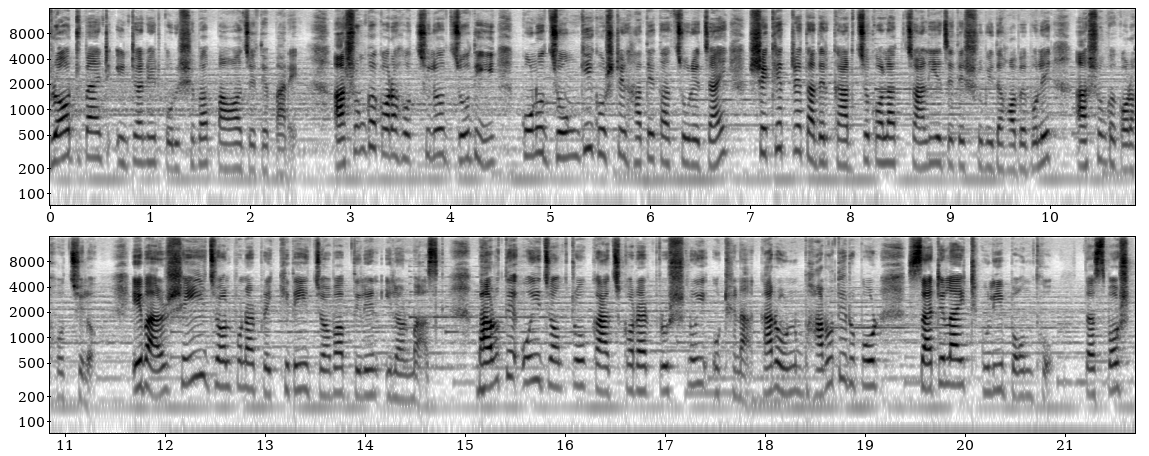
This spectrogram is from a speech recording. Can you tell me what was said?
ব্রডব্যান্ড ইন্টারনেট পরিষেবা পাওয়া যেতে পারে। আশঙ্কা করা হচ্ছিল যদি কোনো জঙ্গি গোষ্ঠীর হাতে তা চলে যায়, সেক্ষেত্রে তাদের কার্যকলাপ চালিয়ে যেতে সুবিধা হবে বলে আশঙ্কা করা হচ্ছিল। এবার সেই জল্পনার প্রেক্ষিতেই জবাব দিলেন ইলন মাস্ক। ভারতে ওই যন্ত্র কাজ করার প্রশ্নই ওঠে না, কারণ ভারতের উপর স্যাটেলাইটগুলি বন্ধ, তা স্পষ্ট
